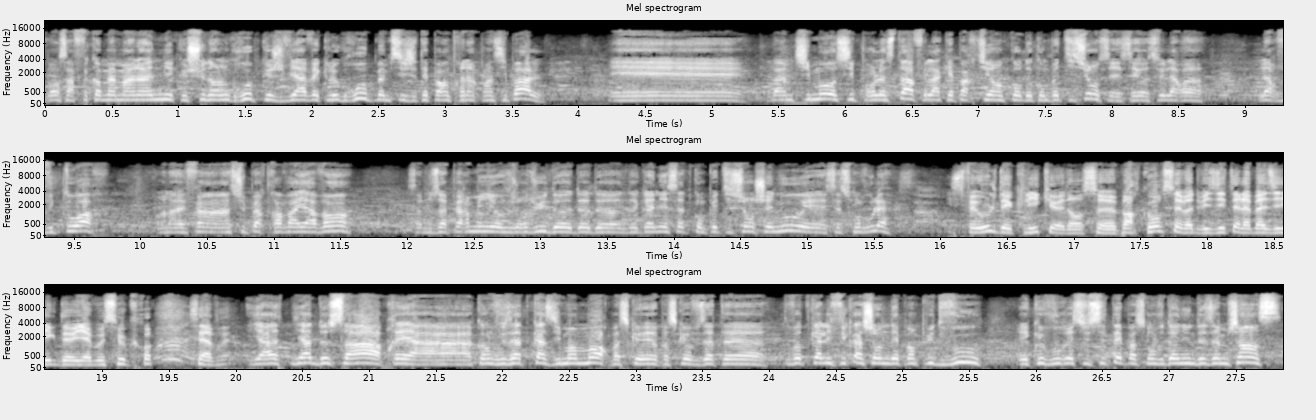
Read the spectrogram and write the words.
Bon, ça fait quand même un an et demi que je suis dans le groupe, que je vis avec le groupe, même si j'étais pas entraîneur principal. Et bah, un petit mot aussi pour le staff là qui est parti en cours de compétition, c'est aussi leur victoire. On avait fait un super travail avant ça nous a permis aujourd'hui de, gagner cette compétition chez nous et c'est ce qu'on voulait. Il se fait où le déclic dans ce parcours? C'est votre visite à la basilique de Yamoussoukro? C'est après? Il y, a, de ça. Après, quand vous êtes quasiment mort parce que, parce que vous êtes, euh, votre qualification ne dépend plus de vous et que vous ressuscitez parce qu'on vous donne une deuxième chance,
